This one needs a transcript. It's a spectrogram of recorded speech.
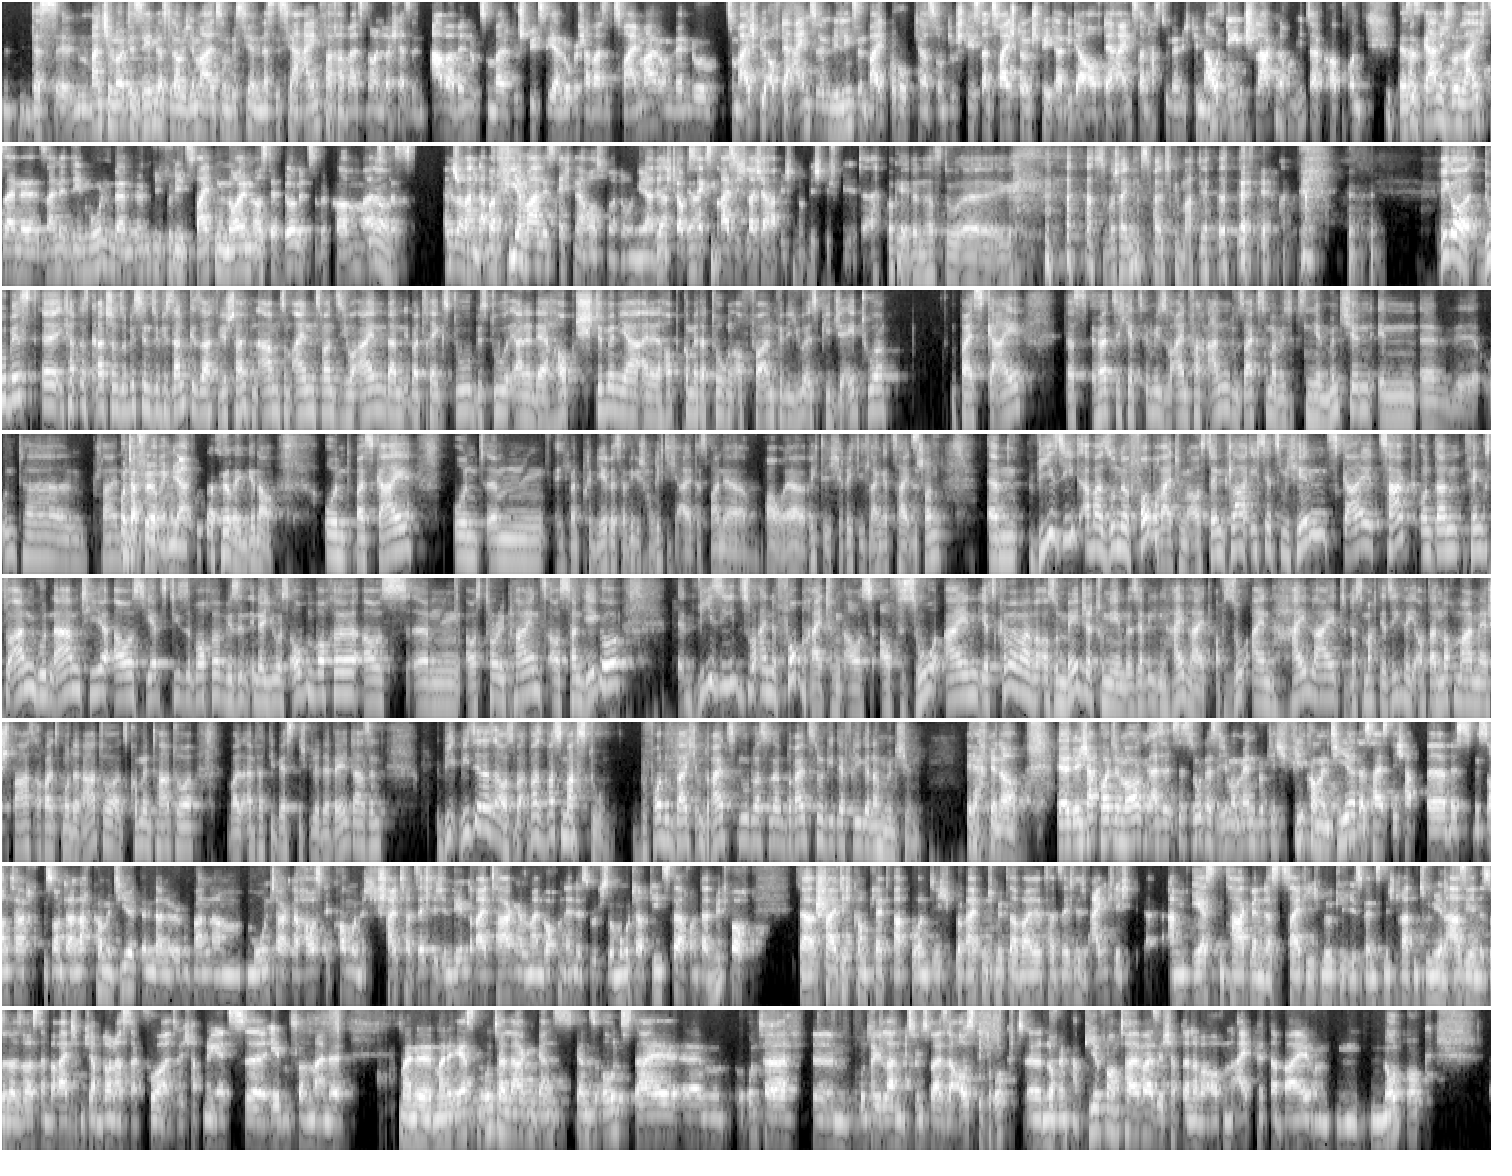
das, äh, manche Leute sehen das, glaube ich, immer als so ein bisschen, das ist ja einfacher, weil es neun Löcher sind. Aber wenn du zum Beispiel, du spielst sie ja logischerweise zweimal und wenn du zum Beispiel auf der Eins irgendwie links in den Wald gehuckt hast und du stehst dann zwei Stunden später wieder auf der Eins, dann hast du nämlich genau den Schlag noch im Hinterkopf und das ist gar nicht so leicht, seine, seine Dämonen dann irgendwie für die zweiten Neun aus der Birne zu bekommen. Also genau. das ist ganz genau. spannend. Aber viermal ist echt eine Herausforderung. Ja, ja ich glaube, ja. 36 Löcher habe ich noch nicht gespielt. Ja. Okay, dann hast du, äh, hast du wahrscheinlich nichts falsch gemacht. Ja. Gregor, du bist, äh, ich habe das gerade schon so ein bisschen suffisant gesagt, wir schalten abends um 21 Uhr ein, dann überträgst du, bist du eine der Hauptstimmen, ja, eine der Hauptkommentatoren, auch vor allem für die USPGA Tour bei Sky. Das hört sich jetzt irgendwie so einfach an. Du sagst immer, wir sitzen hier in München in äh, unter kleinen Unterföhring, ja. Unterföhring, genau. Und bei Sky. Und ähm, ich meine, Premiere ist ja wirklich schon richtig alt. Das waren ja, wow, ja, richtig, richtig lange Zeiten schon. Ähm, wie sieht aber so eine Vorbereitung aus? Denn klar, ich setze mich hin, Sky, zack, und dann fängst du an. Guten Abend hier aus jetzt diese Woche. Wir sind in der US Open Woche aus, ähm, aus Torrey Pines, aus San Diego. Wie sieht so eine Vorbereitung aus auf so ein, jetzt können wir mal aus so einem Major-Turnier nehmen, das ist ja wirklich ein Highlight, auf so ein Highlight, das macht ja sicherlich auch dann nochmal mehr Spaß, auch als Moderator, als Kommentator, weil einfach die besten Spieler der Welt da sind. Wie, wie sieht das aus? Was, was machst du? Bevor du gleich um 13 Uhr, du hast gesagt, um 13 Uhr geht der Flieger nach München. Ja, genau. Äh, ich habe heute Morgen, also es ist so, dass ich im Moment wirklich viel kommentiere. Das heißt, ich habe äh, bis, bis, Sonntag, bis Sonntagnacht kommentiert, bin dann irgendwann am Montag nach Hause gekommen und ich schalte tatsächlich in den drei Tagen, also mein Wochenende ist wirklich so Montag, Dienstag und dann Mittwoch, da schalte ich komplett ab und ich bereite mich mittlerweile tatsächlich eigentlich am ersten Tag, wenn das zeitlich möglich ist, wenn es nicht gerade ein Turnier in Asien ist oder sowas, dann bereite ich mich am Donnerstag vor. Also ich habe mir jetzt äh, eben schon meine meine, meine ersten Unterlagen ganz, ganz old-style ähm, runter, ähm, runtergeladen bzw. ausgedruckt, äh, noch in Papierform teilweise. Ich habe dann aber auch ein iPad dabei und ein Notebook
